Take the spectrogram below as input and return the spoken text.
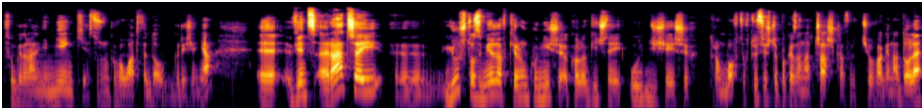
są generalnie miękkie, stosunkowo łatwe do gryzienia. E, więc raczej e, już to zmierza w kierunku niszy ekologicznej u dzisiejszych trąbowców. Tu jest jeszcze pokazana czaszka, zwróćcie uwagę na dole.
